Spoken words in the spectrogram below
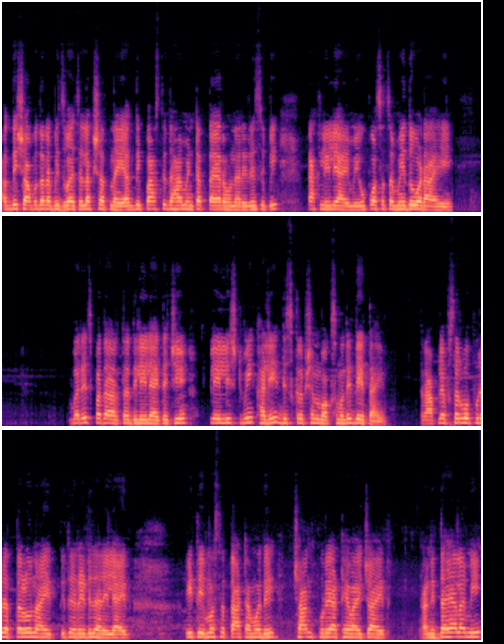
अगदी साबुदाणा भिजवायचं लक्षात नाही. अगदी पाच ते दहा मिनटात तयार होणारी रेसिपी टाकलेली आहे मी. उपवासाचा मेदूवडा आहे. बरेच पदार्थ दिलेले आहेत. त्याची प्लेलिस्ट मी खाली डिस्क्रिप्शन बॉक्समध्ये देत आहे. तर आपल्या सर्व पुऱ्या तळून आहेत इथे रेडी झालेल्या आहेत. इथे मस्त ताटामध्ये छान पुऱ्या ठेवायच्या आहेत. आणि दह्याला मी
